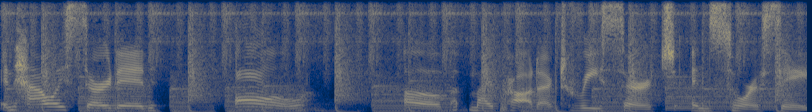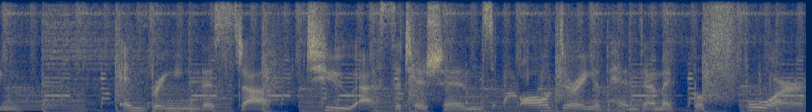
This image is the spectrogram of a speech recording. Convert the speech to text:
and how I started all of my product research and sourcing and bringing this stuff to estheticians all during a pandemic before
